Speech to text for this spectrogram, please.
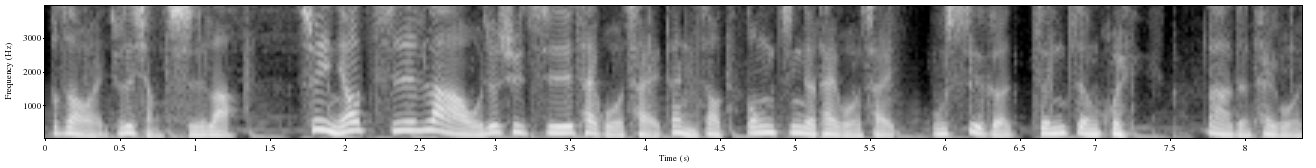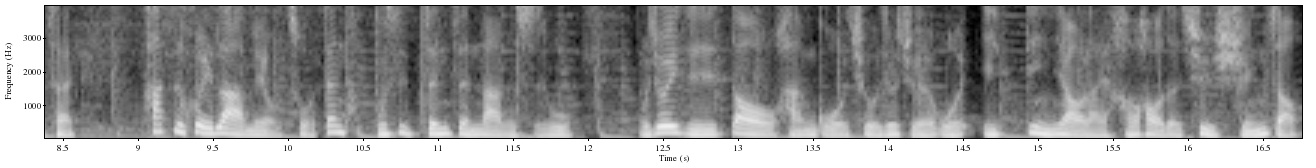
不知道哎，就是想吃辣。所以你要吃辣，我就去吃泰国菜。但你知道东京的泰国菜不是个真正会辣的泰国菜，它是会辣没有错，但它不是真正辣的食物。我就一直到韩国去，我就觉得我一定要来好好的去寻找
